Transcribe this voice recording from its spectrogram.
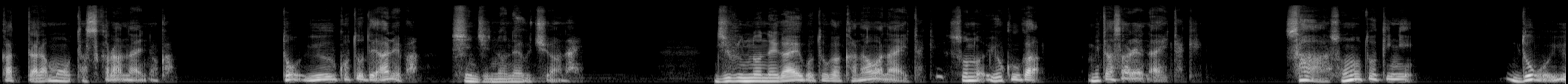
かったらもう助からないのかということであれば信心の値打ちはない。自分の願い事が叶わない時その欲が満たされない時さあその時にどうい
